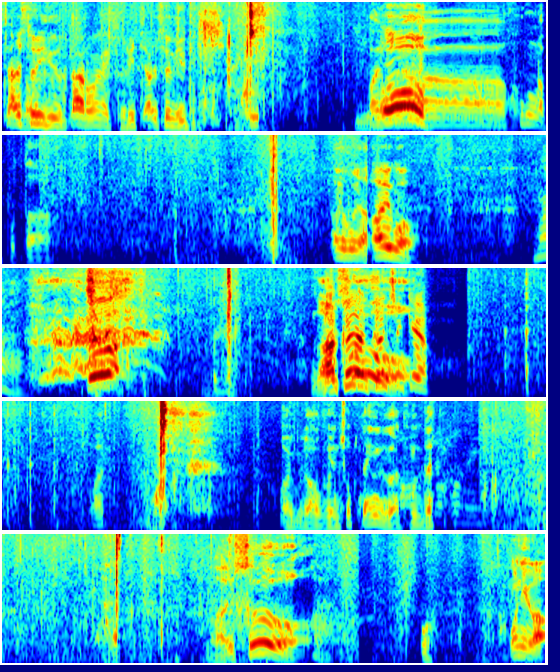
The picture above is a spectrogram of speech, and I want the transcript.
짤순이들 따라오네. 그리 짤순이들. 아이고야. 훅 나뿟다. 아이고야. 아이고. 야. 아 나이스. 그냥 칠게요. 아이고야, 왼쪽 땡긴 것 같은데? 나이스. 호니가.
